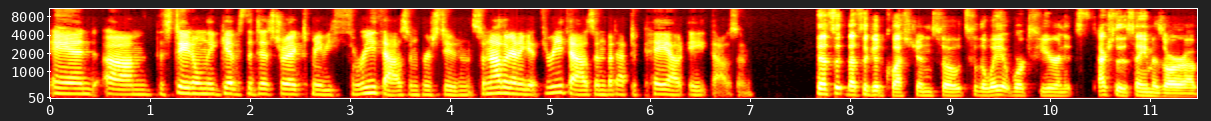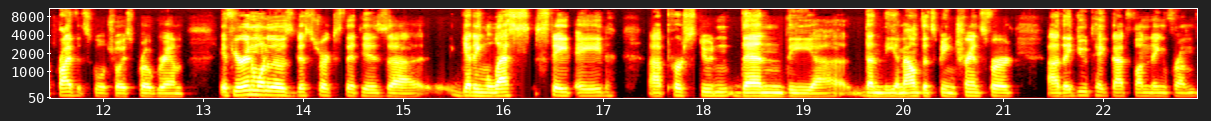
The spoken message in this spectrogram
and um, the state only gives the district maybe 3000 per student. So now they're going to get 3000 but have to pay out 8000 that's a, that's a good question. So so the way it works here and it's actually the same as our uh, private school choice program if you're in one of those districts that is uh, getting less state aid uh, per student than the uh, than the amount that's being transferred. Uh, they do take that funding from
